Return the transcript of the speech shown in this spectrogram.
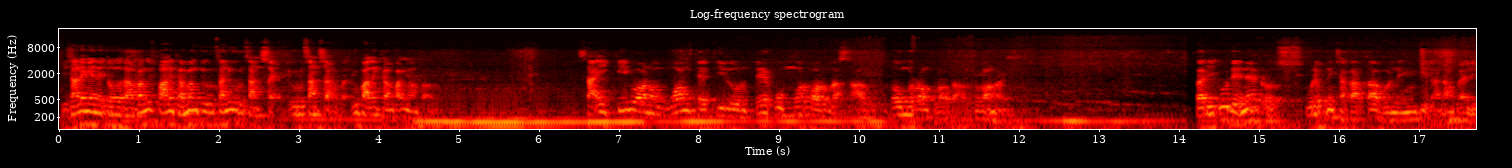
Misalnya ini contoh gampang itu paling gampang itu urusan urusan seks, urusan sahabat itu paling gampang nyontoh. Saiki wono wong jadi lonte umur 18 tahun, umur 20 tahun, ngono. Bariku dene terus urip ning Jakarta apa ning Lanang Bali.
